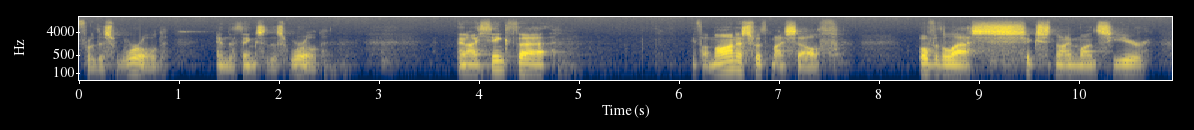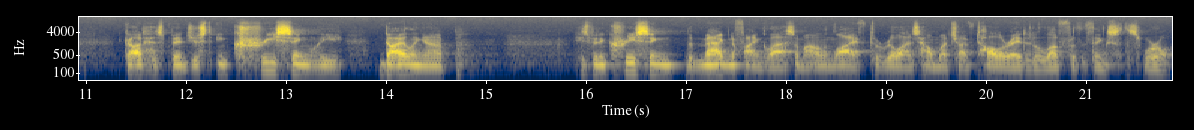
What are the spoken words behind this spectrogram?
for this world and the things of this world. And I think that if I'm honest with myself, over the last six, nine months, year, God has been just increasingly dialing up. He's been increasing the magnifying glass of my own life to realize how much I've tolerated a love for the things of this world.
